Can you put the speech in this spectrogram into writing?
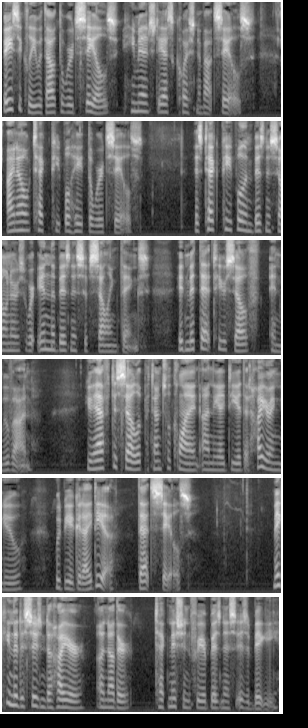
Basically, without the word sales, he managed to ask a question about sales. I know tech people hate the word sales. As tech people and business owners, we're in the business of selling things. Admit that to yourself and move on. You have to sell a potential client on the idea that hiring you would be a good idea. That's sales. Making the decision to hire another technician for your business is a biggie.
